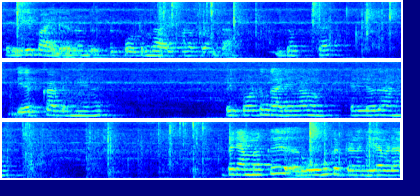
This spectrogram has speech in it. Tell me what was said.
ചെറിയ ഫയലുകളുണ്ട് റിപ്പോർട്ടും കാര്യങ്ങളൊക്കെ ഉണ്ടാ ഇതൊക്കെ ഇതിലൊക്കെ അടങ്ങിയാണ് റിപ്പോർട്ടും കാര്യങ്ങളും എല്ലാം എല്ലാതാണ്. ഇപ്പം നമുക്ക് റൂം കിട്ടണമെങ്കിൽ അവിടെ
